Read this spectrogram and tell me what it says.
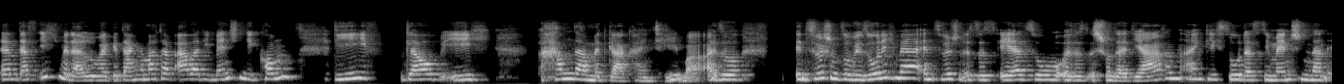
ähm, dass ich mir darüber Gedanken gemacht habe. Aber die Menschen, die kommen, die, glaube ich, haben damit gar kein Thema. Also Inzwischen sowieso nicht mehr. Inzwischen ist es eher so, also es ist schon seit Jahren eigentlich so, dass die Menschen dann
